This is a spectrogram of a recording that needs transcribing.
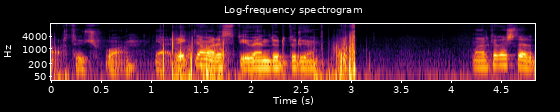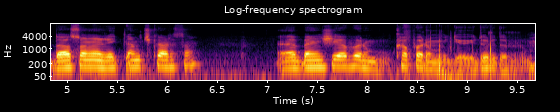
Artı 3 puan. Ya reklam arası diyor ben durduruyorum. Arkadaşlar daha sonra reklam çıkarsa e, ben şey yaparım kaparım videoyu durdururum.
